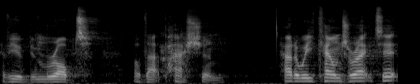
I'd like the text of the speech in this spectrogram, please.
Have you been robbed of that passion? How do we counteract it?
